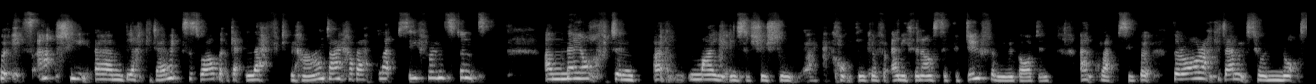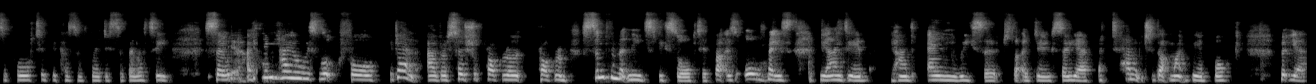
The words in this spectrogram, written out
But it's actually um, the academics as well that get left behind. I have epilepsy, for instance, and they often, uh, my institution, I can't think of anything else they could do for me regarding epilepsy, but there are academics who are not supported because of their disability. So Yeah. I think I always look for, again, either a social problem, problem, something that needs to be sorted. That is always the idea behind any research that I do. So yeah, potentially that might be a book. But yeah,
